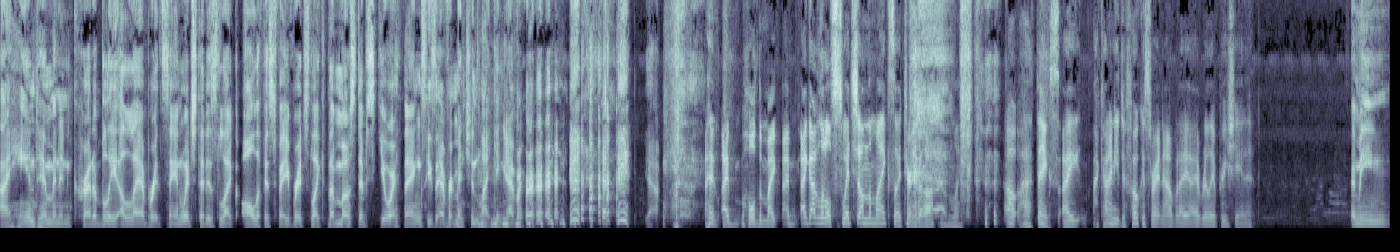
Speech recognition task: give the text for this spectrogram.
I hand him an incredibly elaborate sandwich that is like all of his favorites, like the most obscure things he's ever mentioned liking ever. yeah. I, I hold the mic. I, I got a little switch on the mic, so I turn it off. And I'm like, "Oh, uh, thanks. I, I kind of need to focus right now, but I, I really appreciate it." I mean,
